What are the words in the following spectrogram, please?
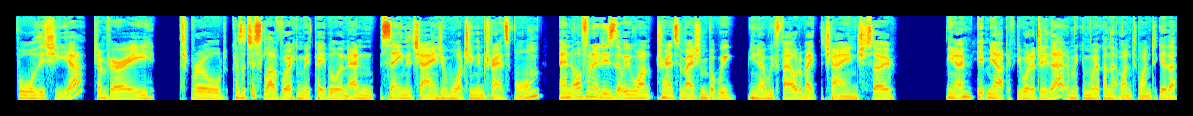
for this year, which I'm very thrilled because I just love working with people and, and seeing the change and watching them transform. And often it is that we want transformation, but we, you know, we fail to make the change. So, you know, hit me up if you want to do that and we can work on that one to one together.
